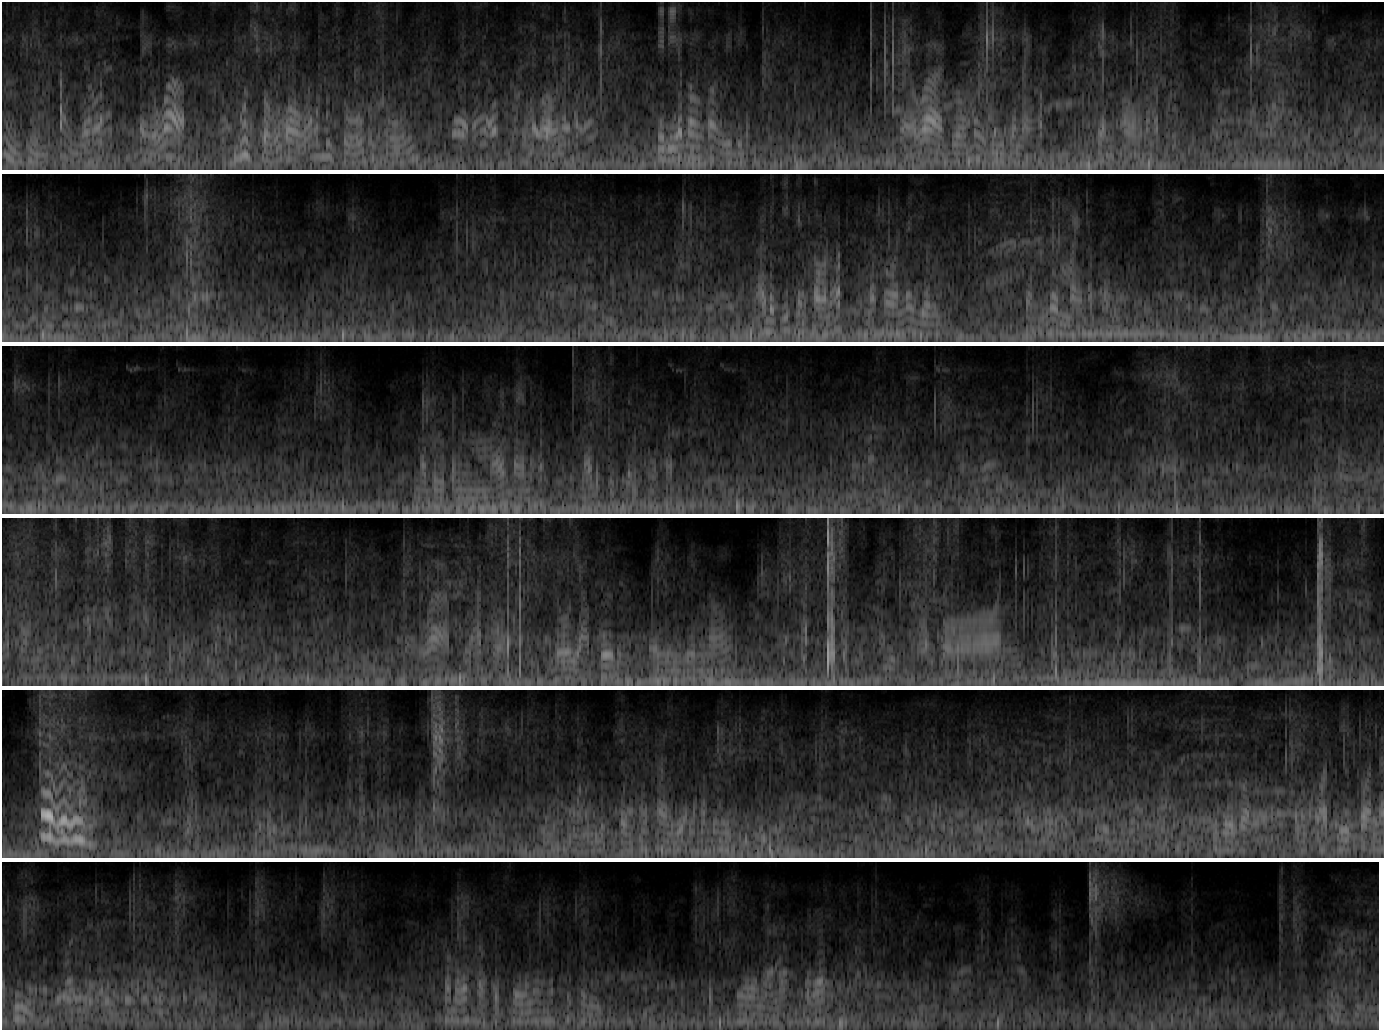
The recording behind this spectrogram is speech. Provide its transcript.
อือหือตั้งแล้วครับแต่ว่าบูโฉงออกวครับบูโฉงบูโฉงโฉงออกนะครับดีๆครับน้องกล้องดีๆครับ แต่ว่าดวงไม่ดีไปไหนครับเก่นออกนะครับ หมาย เมื่อกี้เก่นออกนะครับนครได้ยนต์แก่นเริ่มใหม่ครับผมมาดูกันไม้ใหม่นะครับ ไม้เมื่อกี้เก่นออกครับแล้วกองนี้ครับแต่ว่าพี่อาร์ตบอกดูอย่าพึ่งใจเย็นๆน้องพี่ขอก่อนอือหือหลุด คนค่อนข้างเยอะนะครับวันนี้พี่ดูบอกผมขอทีก่อนนะพี่ เข้ามาแล้วฝากกดแชร์กันนะครับทุกคนกดแชร์หน่อยนะครับ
